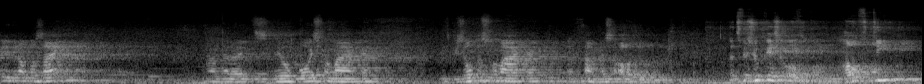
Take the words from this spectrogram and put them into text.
Jullie er allemaal zijn. We gaan er iets heel moois van maken, iets bijzonders van maken. Dat gaan we met z'n allen doen. Het verzoek is om, om half tien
